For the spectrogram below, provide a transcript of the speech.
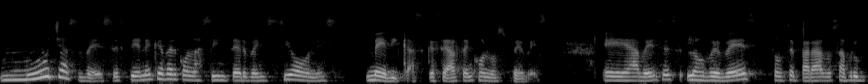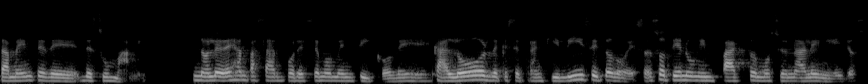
Muchas veces tiene que ver con las intervenciones médicas que se hacen con los bebés. Eh, a veces los bebés son separados abruptamente de, de su mami. No le dejan pasar por ese momentico de calor, de que se tranquilice y todo eso. Eso tiene un impacto emocional en ellos.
